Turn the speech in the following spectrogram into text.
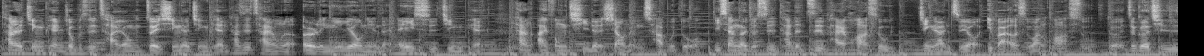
它的晶片就不是采用最新的晶片，它是采用了二零一六年的 A 十晶片和 iPhone 七的效能差不多。第三个就是它的自拍话术竟然只有一百二十万话术，对，这个其实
